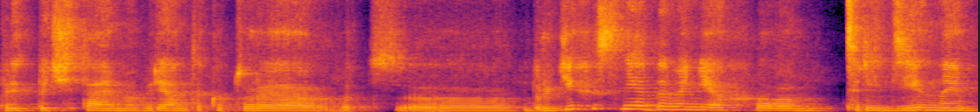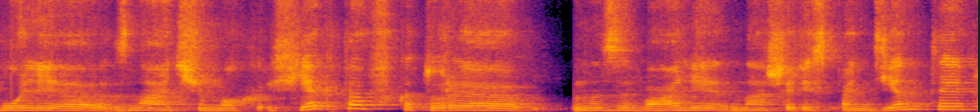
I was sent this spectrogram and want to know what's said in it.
предпочитаемые варианты, которые вот э, в других исследованиях. Среди наиболее значимых эффектов, которые называли наши респонденты,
